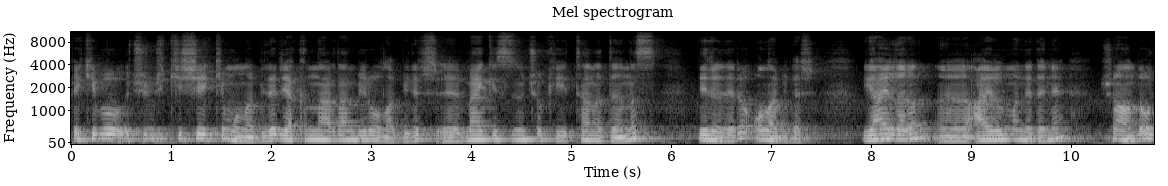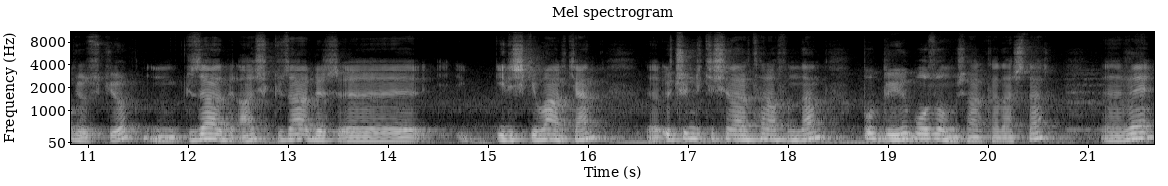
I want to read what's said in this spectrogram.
Peki bu üçüncü kişi kim olabilir? Yakınlardan biri olabilir. E, belki sizin çok iyi tanıdığınız birileri olabilir. Yayların e, ayrılma nedeni şu anda o gözüküyor. Güzel bir aşk, güzel bir e, ilişki varken e, üçüncü kişiler tarafından bu büyü bozulmuş arkadaşlar. E, ve e,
